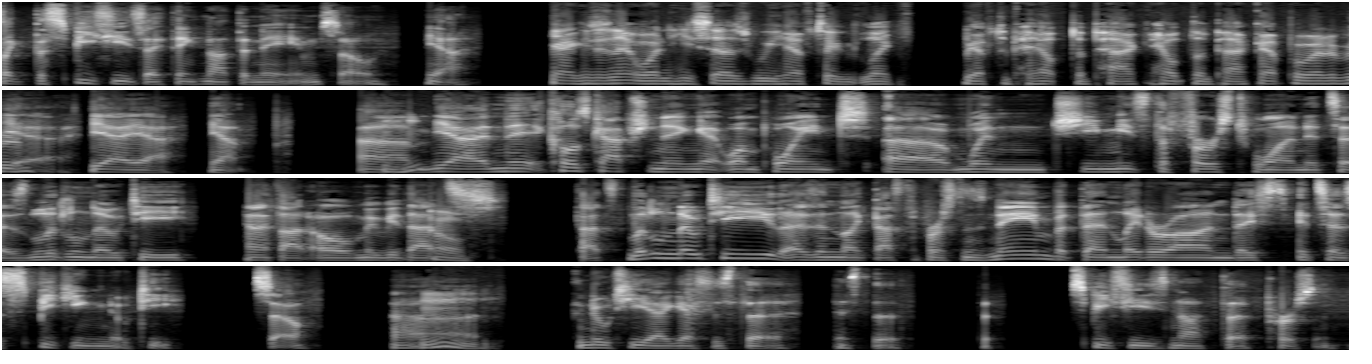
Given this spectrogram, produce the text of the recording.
like the species I think not the name. So yeah. Yeah, because isn't that when he says we have to like we have to help the pack help them pack up or whatever? Yeah. Yeah, yeah. Yeah. Um, yeah, and the closed captioning at one point, uh, when she meets the first one, it says "little noti," and I thought, oh, maybe that's that's little noti, as in like that's the person's name. But then later on, they it says speaking noti. So uh, Hmm. noti, I guess, is the is the, the species, not the person.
